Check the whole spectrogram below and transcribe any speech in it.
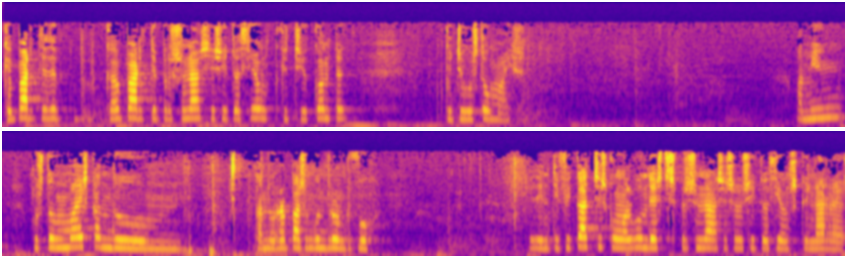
Que parte de que parte personaxe e situación que te contan que te gustou máis? A min gustou máis cando mm, cando o rapaz encontrou un refugio. Identificaches con algún destes personaxes ou situacións que narra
